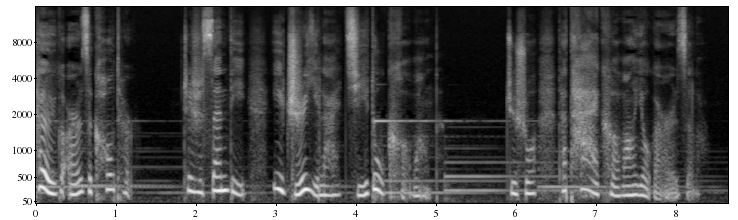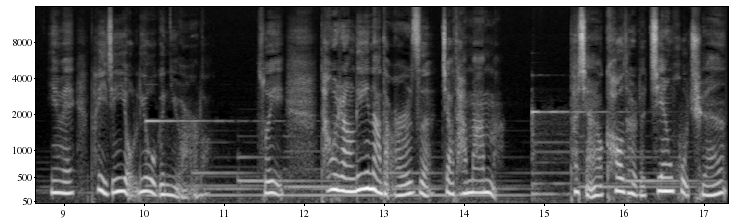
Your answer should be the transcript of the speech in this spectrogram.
他有一个儿子 Coulter，这是三弟一直以来极度渴望的。据说他太渴望有个儿子了，因为他已经有六个女儿了，所以他会让丽娜的儿子叫他妈妈。他想要 Couter 的监护权，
